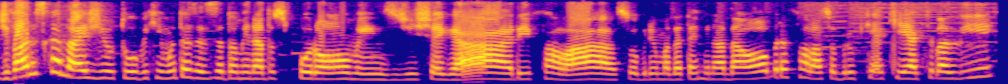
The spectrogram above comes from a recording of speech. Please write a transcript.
de vários canais de YouTube que muitas vezes é dominados por homens, de chegar e falar sobre uma determinada obra, falar sobre o que é que é aquilo ali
